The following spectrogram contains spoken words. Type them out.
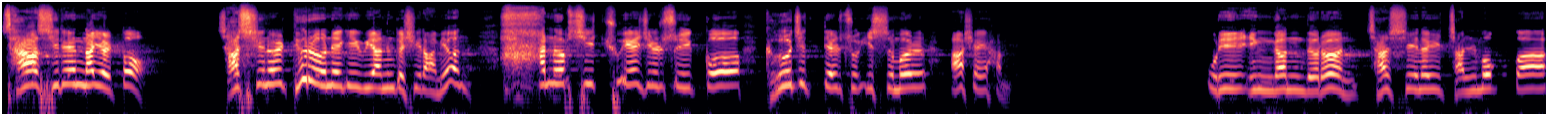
사실의 나열도 자신을 드러내기 위한 것이라면 한없이 추해질 수 있고 거짓될 수 있음을 아셔야 합니다. 우리 인간들은 자신의 잘못과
